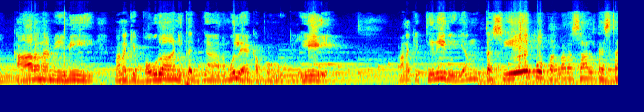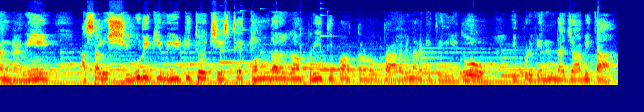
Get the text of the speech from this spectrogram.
కారణమేమి? మనకి పౌరాణిక జ్ఞానము లేకపోవటే మనకి తెలీదు ఎంతసేపు పల్లరసాలు తెస్తాం కానీ అసలు శివుడికి వీటితో చేస్తే తొందరగా ప్రీతిపాత్రుడవుతాడని మనకి తెలియదు. ఇప్పుడు వినండి ఆ జాబితా.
